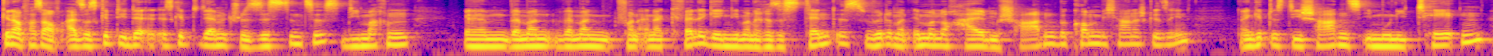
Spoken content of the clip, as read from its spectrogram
Genau, pass auf. Also es gibt die, es gibt die Damage Resistances, die machen, ähm, wenn, man, wenn man von einer Quelle, gegen die man resistent ist, würde man immer noch halben Schaden bekommen, mechanisch gesehen. Dann gibt es die Schadensimmunitäten.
